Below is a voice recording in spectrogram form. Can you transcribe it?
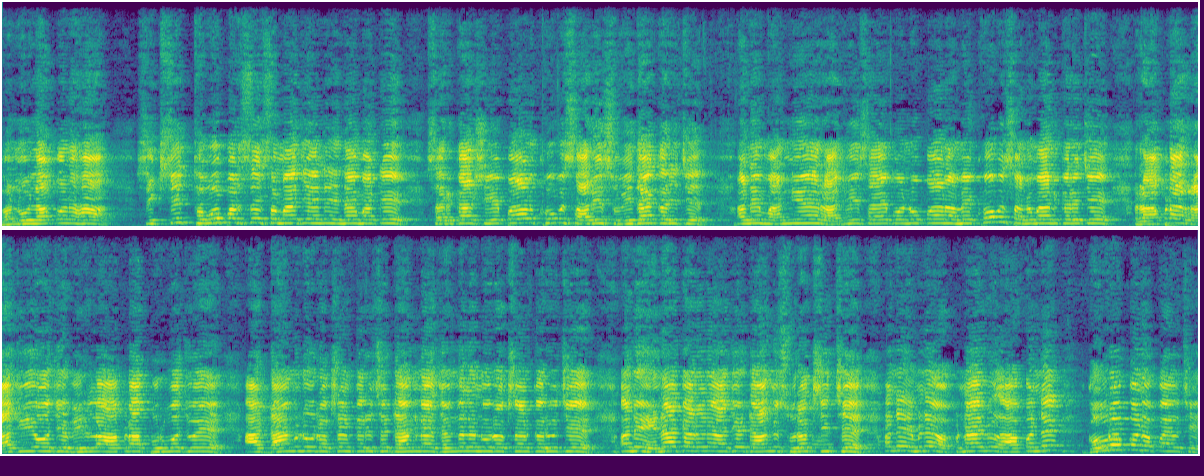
ભનુલા પણ હા. શિક્ષિત થવું પડશે સમાજે અને એના માટે સરકારશ્રીએ પણ ખૂબ સારી સુવિધા કરી છે. અને માન્ય રાજવી સાહેબોનું પણ અમે ખૂબ સન્માન કરે છે. આપણા રાજવીઓ જે વિરલા આપણા પૂર્વજોએ આ ડાંગનું રક્ષણ કર્યું છે, ડાંગના જંગલનું રક્ષણ કર્યું છે. અને એના કારણે આજે ડાંગ સુરક્ષિત છે. અને એમણે અપનાવ્યું, આપણને ગૌરવ પણ અપાયો છે.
